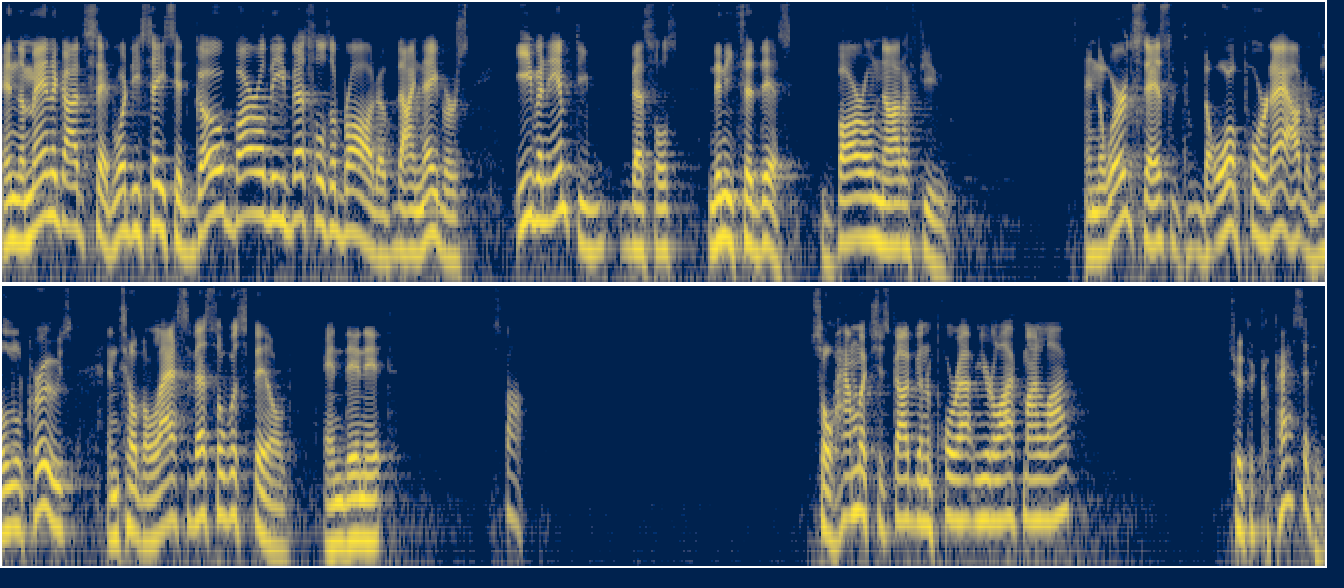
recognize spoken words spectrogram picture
And the man of God said, What did he say? He said, Go borrow thee vessels abroad of thy neighbors, even empty vessels. And then he said this Borrow not a few. And the word says that the oil poured out of the little cruse until the last vessel was filled, and then it stopped. So, how much is God going to pour out in your life, my life? To the capacity.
